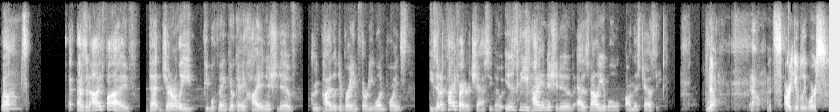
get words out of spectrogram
Well, um, as an I five, that generally people think, okay, high initiative, good pilot to bring, thirty-one points. He's in a Tie Fighter chassis, though. Is the high initiative as valuable on this chassis? No, No. no, it's arguably worse.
